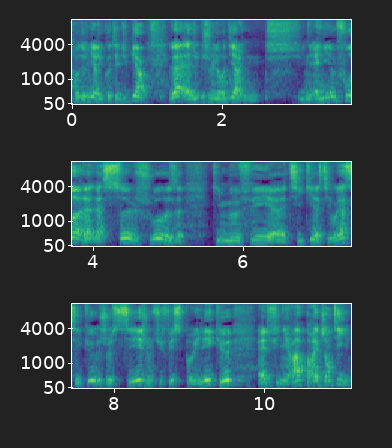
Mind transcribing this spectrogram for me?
redevenir du côté du bien. Là, je vais le redire une, une énième fois, la, la seule chose qui me fait euh, tiquer à ce niveau-là, c'est que je sais, je me suis fait spoiler que elle finira par être gentille.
